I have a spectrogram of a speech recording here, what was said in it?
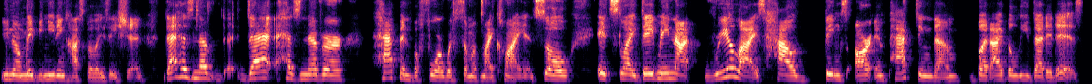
you know maybe needing hospitalization that has never that has never happened before with some of my clients so it's like they may not realize how things are impacting them, but I believe that it is.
